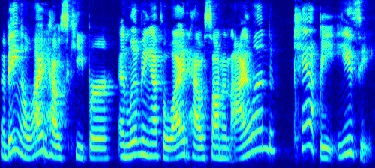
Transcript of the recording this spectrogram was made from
And being a lighthouse keeper and living at the lighthouse on an island can't be easy.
